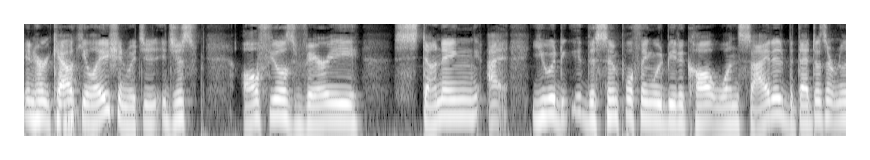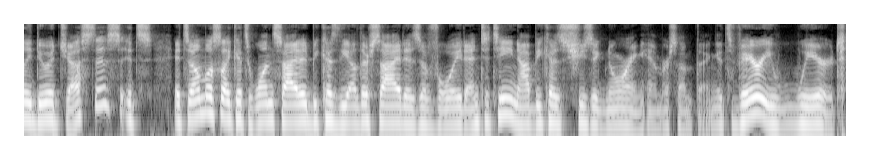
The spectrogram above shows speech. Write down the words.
in her calculation, which it just all feels very stunning. I you would the simple thing would be to call it one-sided, but that doesn't really do it justice. It's it's almost like it's one-sided because the other side is a void entity, not because she's ignoring him or something. It's very weird.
